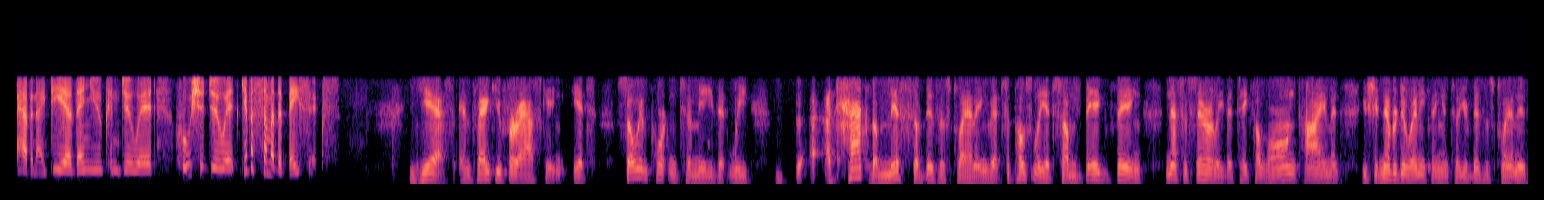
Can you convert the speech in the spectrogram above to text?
have an idea, then you can do it? Who should do it? Give us some of the basics. Yes, and thank you for asking. It's so important to me that we attack the myths of business planning that supposedly it's some big thing necessarily that takes a long time and you should never do anything until your business plan is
